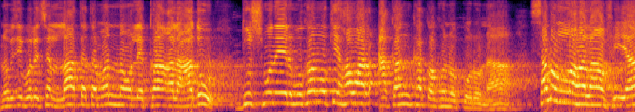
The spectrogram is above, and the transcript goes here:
নবীজি বলেছেন, লা তাতামান্নাউ লিকা আল আদু। দুশমনের মুখোমুখি হওয়ার আকাঙ্ক্ষা কখনো করো না। সাল্লাল্লাহু আলাফিয়া,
